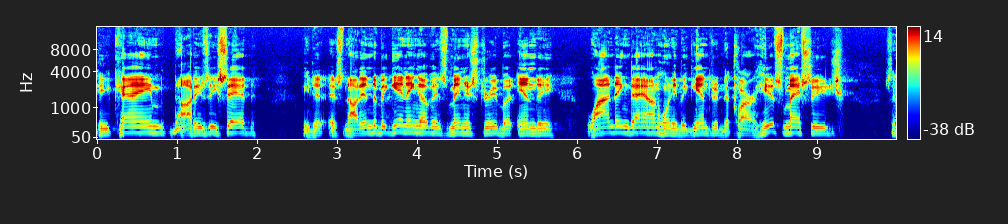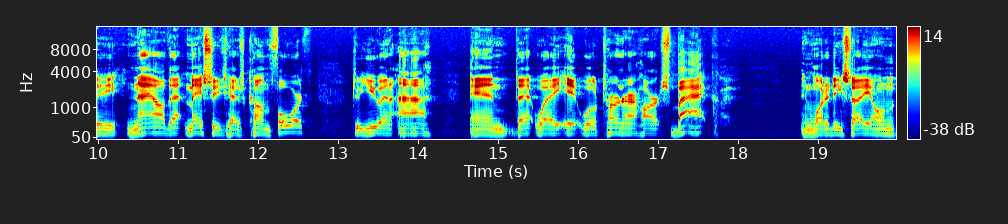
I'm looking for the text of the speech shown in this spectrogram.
He came, not as he said, he did, it's not in the beginning of his ministry, but in the winding down when he began to declare his message. See, now that message has come forth to you and I, and that way it will turn our hearts back. And what did he say on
